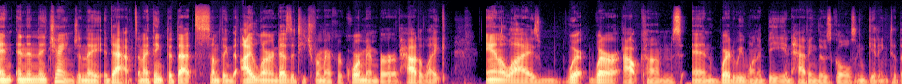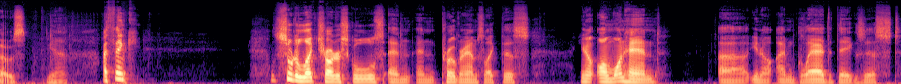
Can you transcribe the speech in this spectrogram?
and and then they change and they adapt. And I think that that's something that I learned as a Teach for America corps member of how to like analyze where what are our outcomes and where do we want to be and having those goals and getting to those. Yeah, I think sort of like charter schools and and programs like this. You know, on one hand, uh, you know, I'm glad that they exist,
